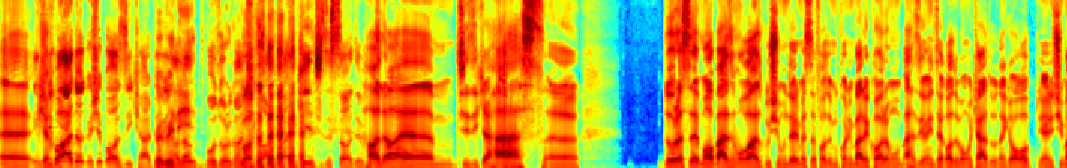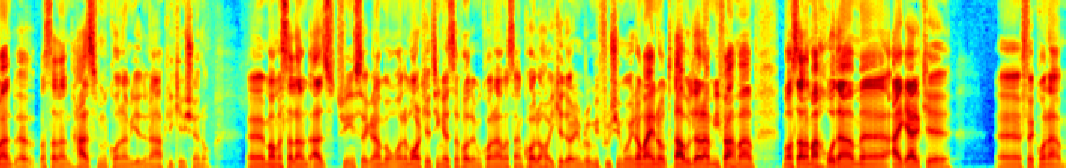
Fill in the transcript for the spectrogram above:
اه، که خب- با اعداد میشه بازی کرد. ببین حالا ببینید. بزرگان چیکار می‌کنن؟ که یه چیز ساده بود. حالا چیزی که هست درسته ما بعضی موقع از گوشیمون داریم استفاده می‌کنیم برای کارمون. بعضی ها انتقاد به ما کرده بودن که آقا یعنی چی من مثلا حذف می‌کنم یه دونه اپلیکیشن رو من مثلا از توی اینستاگرام به عنوان marketing استفاده می‌کنم مثلا کالاهایی که داریم رو میفروشیم و اینا. من اینو قبول دارم می‌فهمم. مثلا من خودم اگر که فکر کنم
